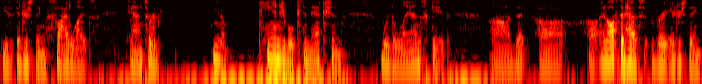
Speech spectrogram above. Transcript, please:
these interesting sidelights and sort of you know tangible connections with the landscape uh, that uh, uh and often have very interesting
